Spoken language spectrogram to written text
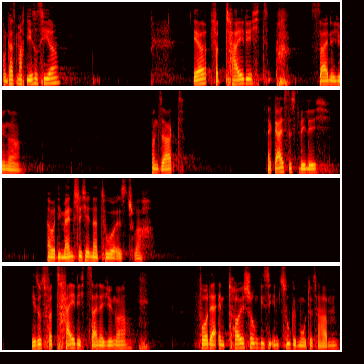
Und was macht Jesus hier? Er verteidigt seine Jünger und sagt, der Geist ist willig, aber die menschliche Natur ist schwach. Jesus verteidigt seine Jünger vor der Enttäuschung, die sie ihm zugemutet haben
